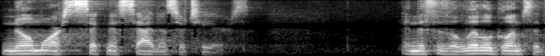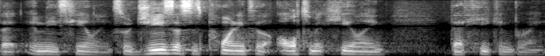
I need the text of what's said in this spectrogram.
no more sickness, sadness, or tears. And this is a little glimpse of it in these healings. So Jesus is pointing to the ultimate healing that he can bring.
